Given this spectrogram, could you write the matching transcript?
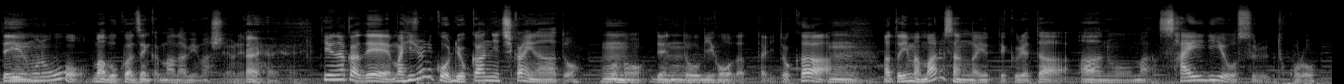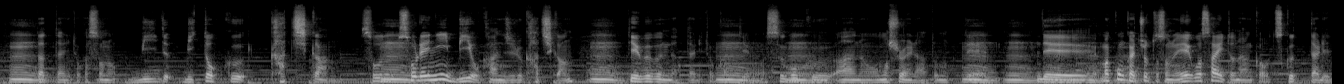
っていうものを、まあ、僕は前回学びましたよねと。はいはいはい。っていう中で、まあ、非常にこう旅館に近いなと、うん。この伝統技法だったりとか、うん。あと今丸さんが言ってくれたあの、まあ、再利用するところうん。だったりとか、その美美徳価値観。そ,、れに美を感じる価値観っうん。ていう部分だったりとかっていうのがすごく、うん。あの面白いなと思って。うん。で、まあ、今回ちょっっとその英語サイトなんかを作ったり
